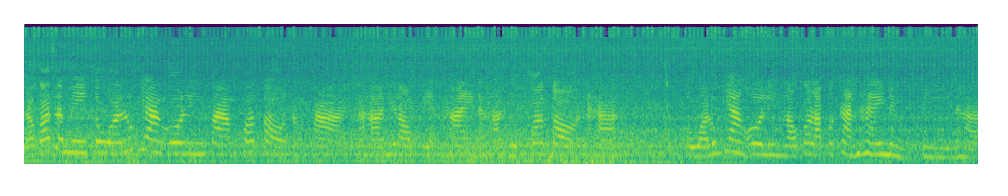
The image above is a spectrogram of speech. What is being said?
แล้วก็จะมีตัวลูกยางโอลิงตามข้อต่อต่างๆนะคะ ที่เราเปลี่ยนให้นะคะทุกข้อต่อนะคะ ตัวลูกยางโอลิงเราก็รับประกันให้ 1 ปีนะคะ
